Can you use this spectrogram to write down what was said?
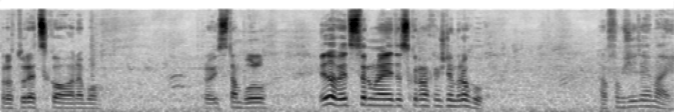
Pro Turecko nebo pro Istanbul. Je to věc, kterou najdete skoro na každém rohu. Doufám, že ji tady mají.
